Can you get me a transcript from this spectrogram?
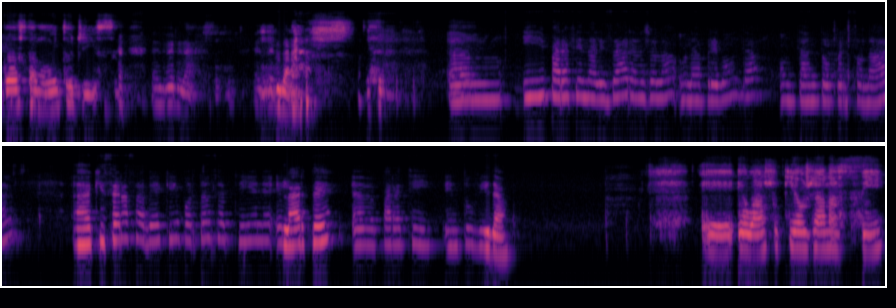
gosta muito disso. É verdade. Es verdad. um, y para finalizar, Angela, una pregunta un tanto personal. Uh, quisiera saber qué importancia tiene el arte uh, para ti em tu vida. É, eu acho que eu já nasci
